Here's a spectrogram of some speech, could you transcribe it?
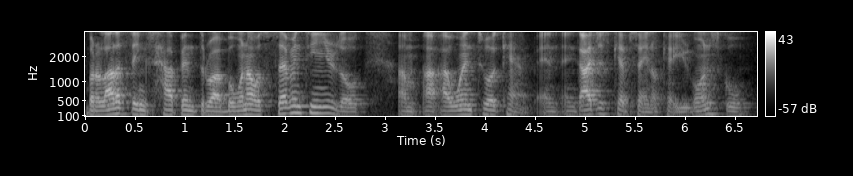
but a lot of things happened throughout. But when I was 17 years old, um, I, I, went to a camp, and and God just kept saying, "Okay, you're going to school."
